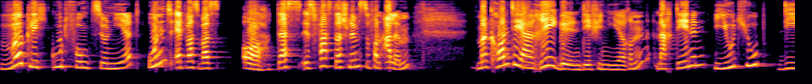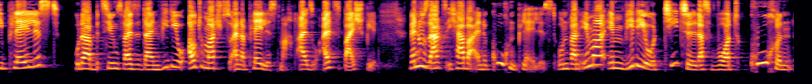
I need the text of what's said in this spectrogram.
wirklich gut funktioniert und etwas, was Oh, das ist fast das Schlimmste von allem. Man konnte ja Regeln definieren, nach denen YouTube die Playlist oder beziehungsweise dein Video automatisch zu einer Playlist macht. Also als Beispiel. Wenn du sagst, ich habe eine Kuchen-Playlist und wann immer im Videotitel das Wort Kuchen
